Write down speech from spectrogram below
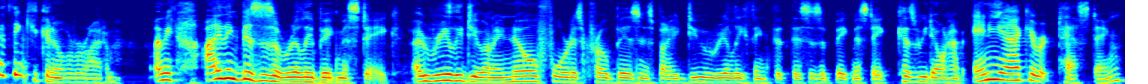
I think you can override them. I mean, I think this is a really big mistake. I really do. And I know Ford is pro business, but I do really think that this is a big mistake because we don't have any accurate testing.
